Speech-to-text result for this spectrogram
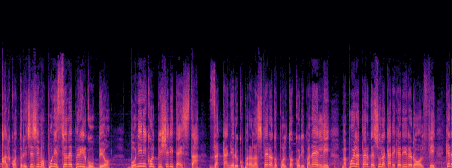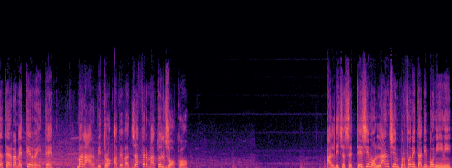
Al quattordicesimo punizione per il Gubbio. Bonini colpisce di testa, Zaccagno recupera la sfera dopo il tocco di Panelli, ma poi la perde sulla carica di Redolfi che da terra mette in rete. Ma l'arbitro aveva già fermato il gioco. Al diciassettesimo lancio in profondità di Bonini,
